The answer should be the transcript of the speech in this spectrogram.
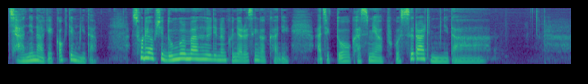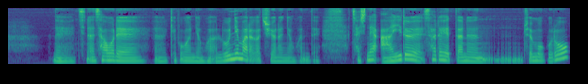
잔인하게 꺾입니다. 소리 없이 눈물만 흘리는 그녀를 생각하니 아직도 가슴이 아프고 쓰라립니다. 네, 지난 4월에 어, 개봉한 영화 로니 마라가 주연한 영화인데 자신의 아이를 살해했다는 제목으로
